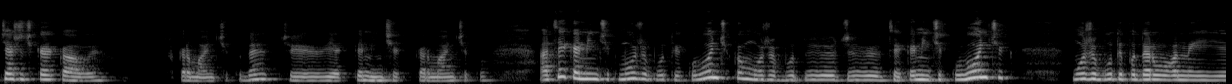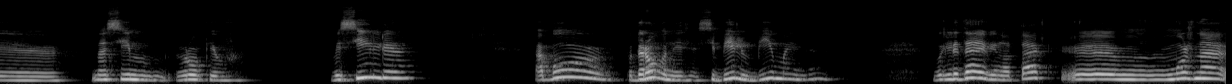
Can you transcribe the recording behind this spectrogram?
чашечка кави карманчику, да? чи як камінчик в карманчику. А цей камінчик може бути кулончиком, може бути е, це камінчик-кулончик, може бути подарований е, на 7 років весілля, або подарований собі любимий. Да? Виглядає він отак. Е, можна,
